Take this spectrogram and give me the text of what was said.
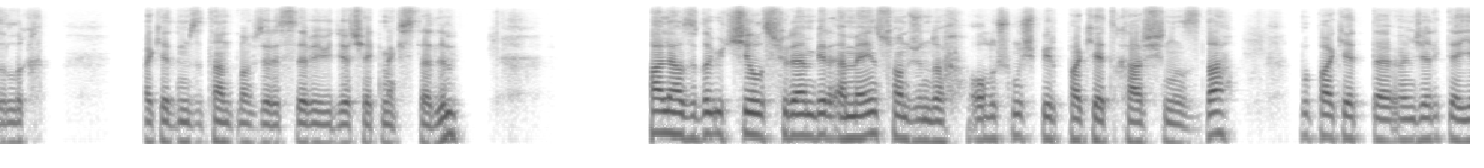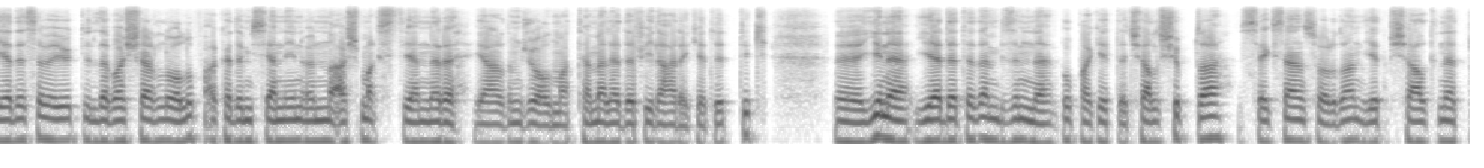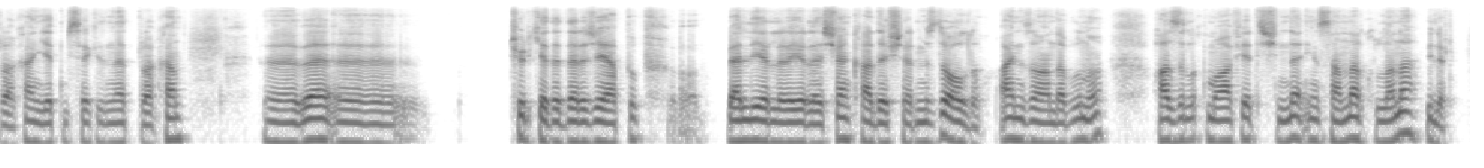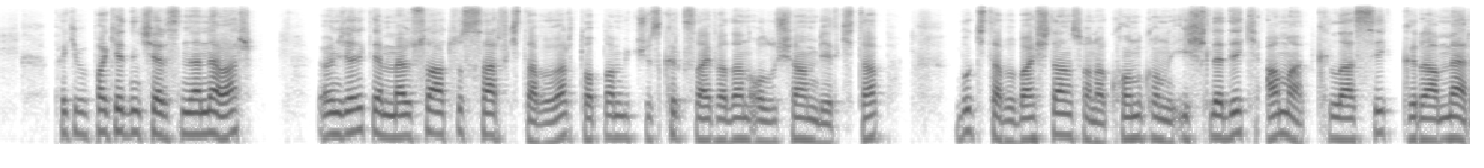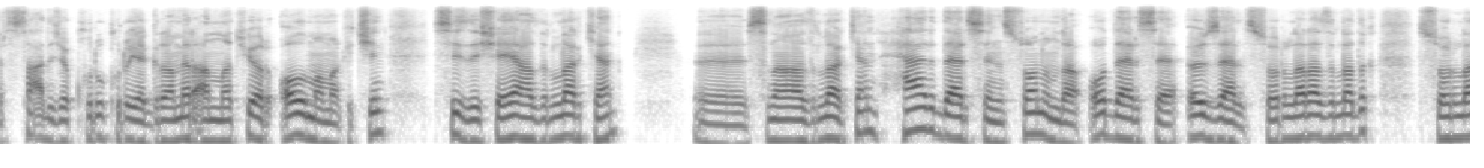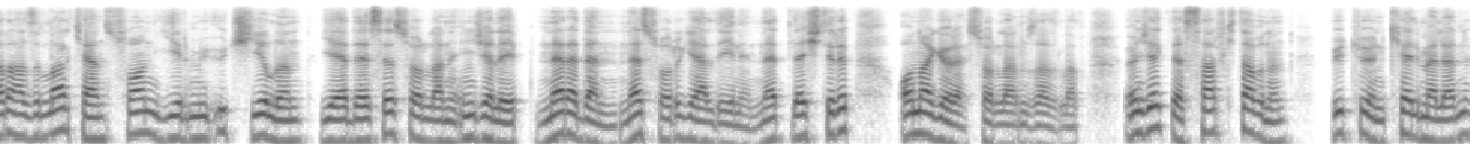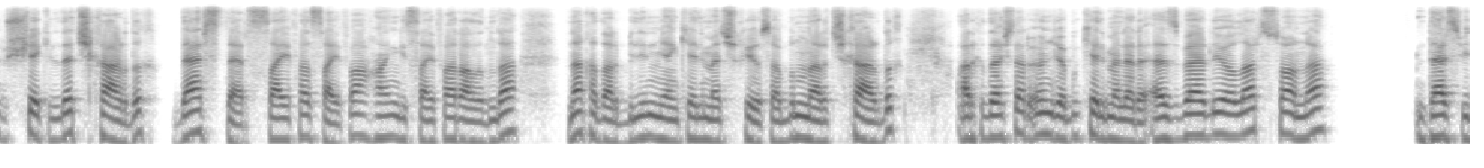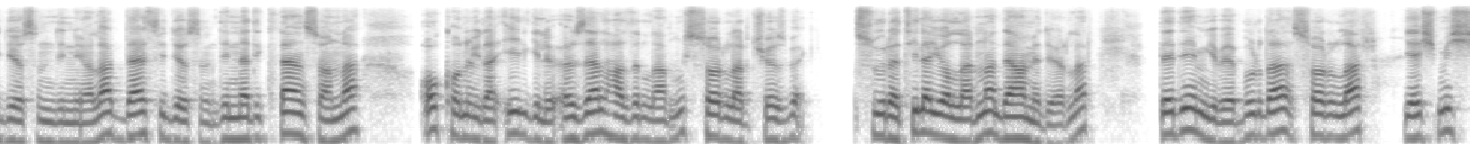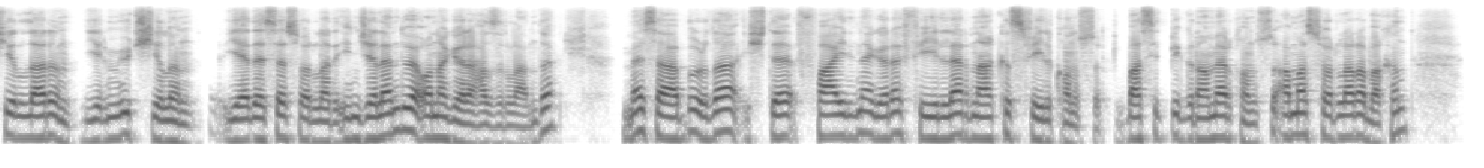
hazırlık paketimizi tanıtmak üzere size bir video çekmek istedim. Halihazırda 3 yıl süren bir emeğin sonucunda oluşmuş bir paket karşınızda. Bu pakette öncelikle YDS ve YÖKDİL'de başarılı olup akademisyenliğin önünü aşmak isteyenlere yardımcı olma temel hedefiyle hareket ettik. Ee, yine YDT'den bizimle bu pakette çalışıp da 80 sorudan 76 net bırakan, 78 net bırakan e, ve e, Türkiye'de derece yapıp belli yerlere yerleşen kardeşlerimiz de oldu. Aynı zamanda bunu hazırlık muafiyet içinde insanlar kullanabilir. Peki bu paketin içerisinde ne var? Öncelikle Mevsuatü Sarf kitabı var. Toplam 340 sayfadan oluşan bir kitap. Bu kitabı baştan sona konu konu işledik ama klasik gramer sadece kuru kuruya gramer anlatıyor olmamak için siz de şeye hazırlarken e, sınava hazırlarken her dersin sonunda o derse özel sorular hazırladık. Soruları hazırlarken son 23 yılın YDS sorularını inceleyip nereden ne soru geldiğini netleştirip ona göre sorularımızı hazırladık. Öncelikle sarf kitabının bütün kelimelerini şu şekilde çıkardık. Ders ders, sayfa sayfa, hangi sayfa aralığında ne kadar bilinmeyen kelime çıkıyorsa bunları çıkardık. Arkadaşlar önce bu kelimeleri ezberliyorlar. Sonra ders videosunu dinliyorlar. Ders videosunu dinledikten sonra o konuyla ilgili özel hazırlanmış soruları çözmek suretiyle yollarına devam ediyorlar. Dediğim gibi burada sorular geçmiş yılların 23 yılın YDS soruları incelendi ve ona göre hazırlandı. Mesela burada işte failine göre fiiller nakıs fiil konusu. Basit bir gramer konusu ama sorulara bakın.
